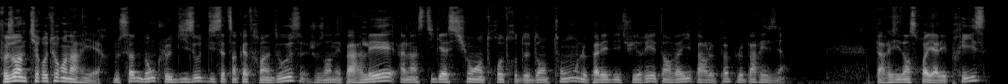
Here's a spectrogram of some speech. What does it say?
Faisons un petit retour en arrière. Nous sommes donc le 10 août 1792, je vous en ai parlé, à l'instigation entre autres de Danton, le palais des Tuileries est envahi par le peuple parisien. La résidence royale est prise,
